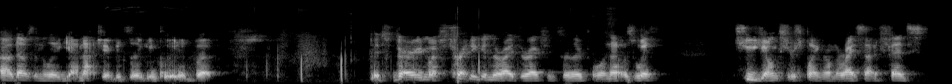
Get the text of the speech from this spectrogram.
Uh, that was in the league, yeah, not Champions League included, but it's very much trending in the right direction for Liverpool, and that was with two youngsters playing on the right side of fence.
